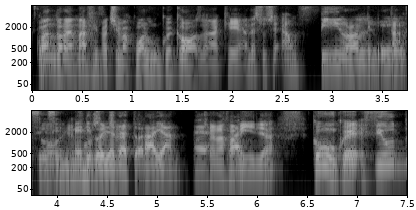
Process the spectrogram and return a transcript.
Quando Ryan Murphy faceva qualunque cosa, che adesso ha un filino Sì, rallentato, sì, sì, il perché medico forse gli ha detto, Ryan, eh, c'è una vai. famiglia. Comunque, Feud,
